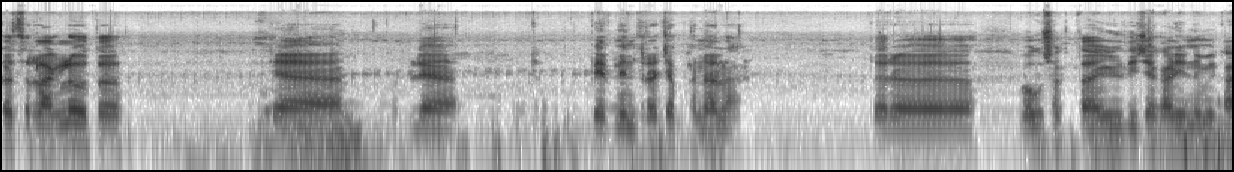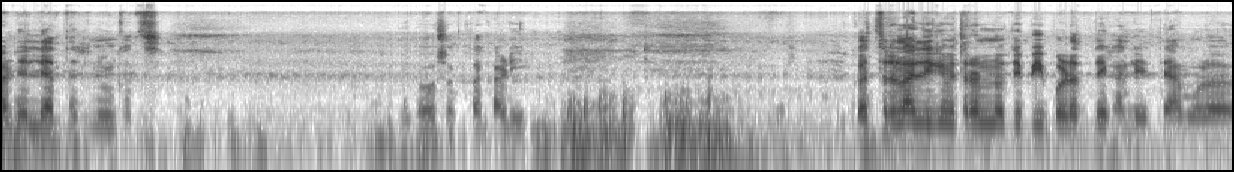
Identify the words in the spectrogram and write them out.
कचरं लागलं होतं त्या आपल्या पेरणींत्राच्या फणाला. तर बघू शकता इळदीच्या काडीनं मी काढलेली आत्ताच्या नेमकंच बघू शकता काडी कचरा लागली की मित्रांनो ते बी पडत नाही खाली. त्यामुळं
